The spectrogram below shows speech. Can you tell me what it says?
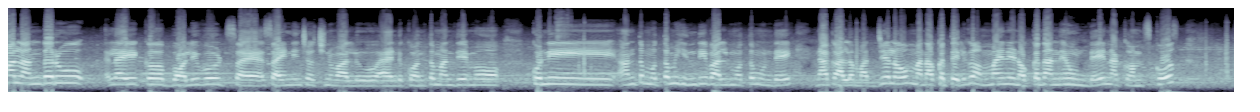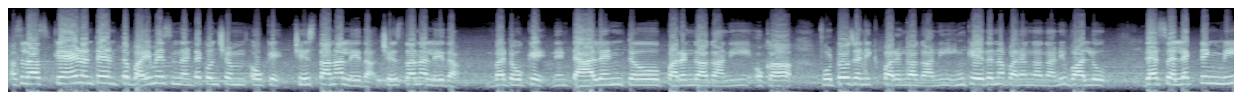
వాళ్ళందరూ లైక్ బాలీవుడ్ సైడ్ నుంచి వచ్చిన వాళ్ళు అండ్ కొంతమంది ఏమో కొన్ని అంత మొత్తం హిందీ వాళ్ళు మొత్తం ఉండే నాకు వాళ్ళ మధ్యలో మన ఒక తెలుగు అమ్మాయి నేను ఒక్కదాన్నే ఉండే నాకు అమ్స్కోస్ అసలు ఆ స్కేడ్ అంటే ఎంత భయం వేసిందంటే కొంచెం ఓకే చేస్తానా లేదా చేస్తానా లేదా బట్ ఓకే నేను టాలెంట్ పరంగా కానీ ఒక ఫోటోజెనిక్ పరంగా కానీ ఇంకేదైనా పరంగా కానీ వాళ్ళు they are selecting me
